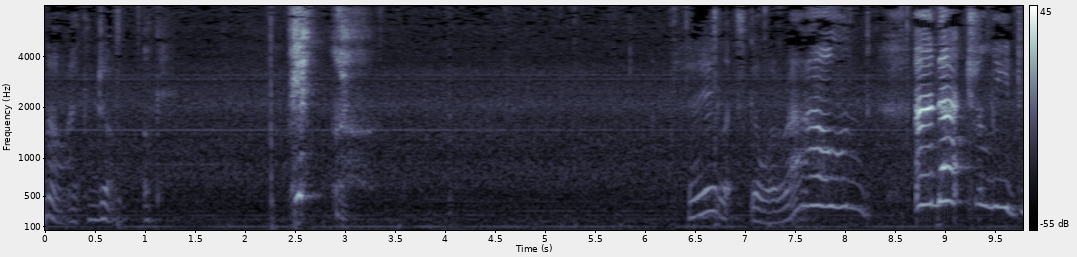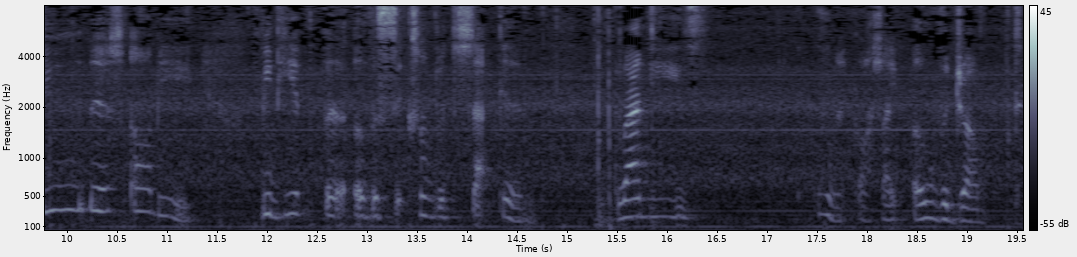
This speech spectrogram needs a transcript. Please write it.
No, I can jump. Okay. Okay, let's go around and actually do this obby. Been uh, here for over 600 seconds. Grannies. Oh my gosh, I overjumped.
